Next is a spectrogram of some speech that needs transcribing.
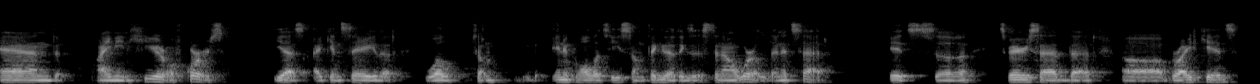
And I mean, here, of course, yes, I can say that. Well, some inequality is something that exists in our world, and it's sad. It's uh, it's very sad that uh, bright kids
